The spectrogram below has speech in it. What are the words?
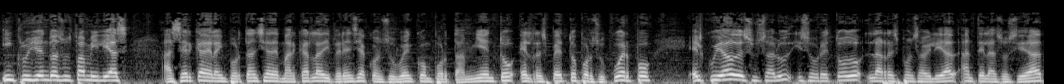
incluyendo a sus familias, acerca de la importancia de marcar la diferencia con su buen comportamiento, el respeto por su cuerpo, el cuidado de su salud y sobre todo la responsabilidad ante la sociedad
